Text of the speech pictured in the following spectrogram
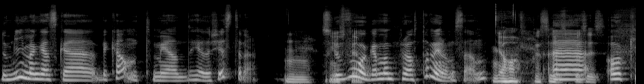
Då blir man ganska bekant med hedersgästerna. Mm, Så då vågar man prata med dem sen. Ja, precis, Eh, precis. och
